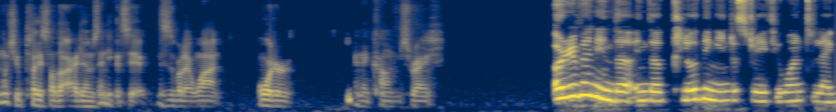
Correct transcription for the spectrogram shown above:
once you place all the items, then you can say, "This is what I want," order, and it comes right. or even in the in the clothing industry if you want to like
